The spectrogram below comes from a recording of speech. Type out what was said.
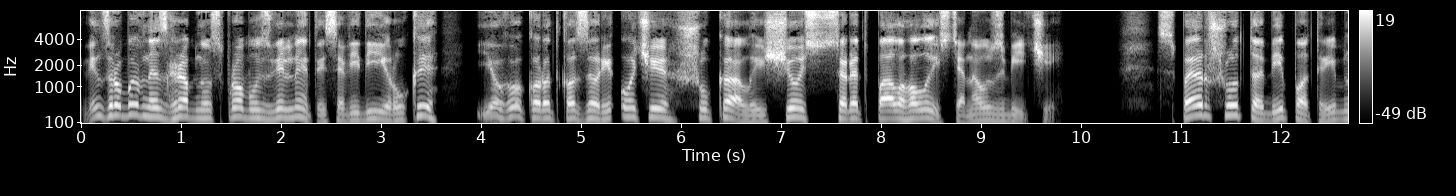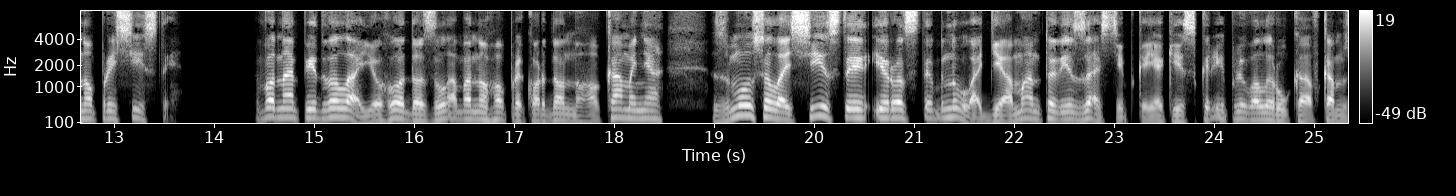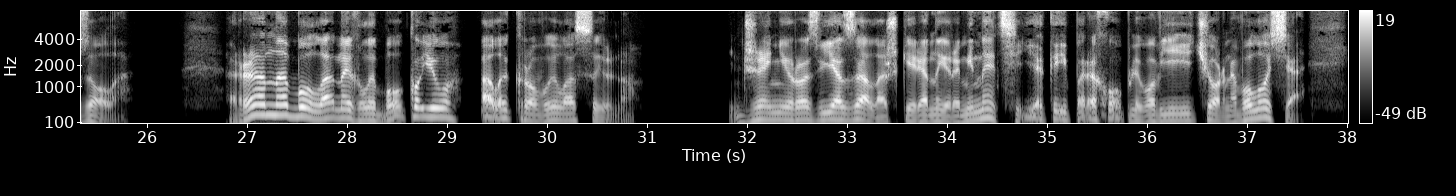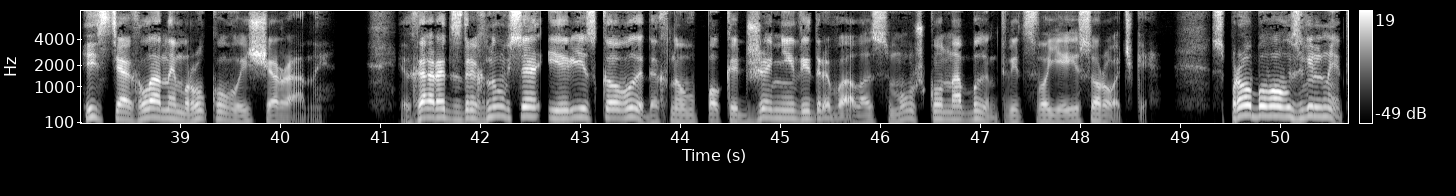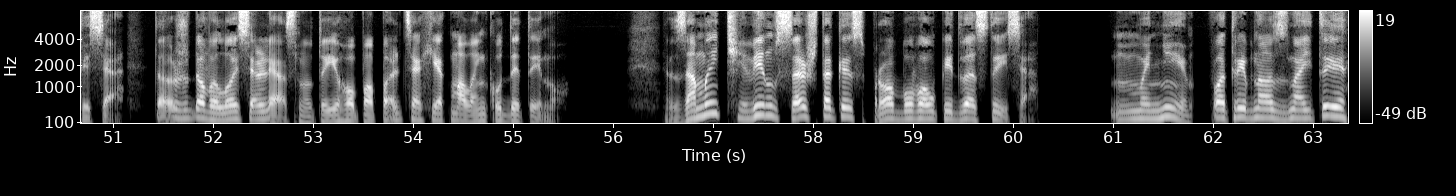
Він зробив незграбну спробу звільнитися від її руки, його короткозорі очі шукали щось серед палого листя на узбіччі. Спершу тобі потрібно присісти. Вона підвела його до зламаного прикордонного каменя, змусила сісти і розстебнула діамантові застібки, які скріплювали рукав камзола. Рана була неглибокою, але кровила сильно. Дженні розв'язала шкіряний ремінець, який перехоплював її чорне волосся, і стягла ним руку вище рани. Гарет здригнувся і різко видихнув, поки Дженні відривала смужку на бинт від своєї сорочки. Спробував звільнитися, тож довелося ляснути його по пальцях як маленьку дитину. Замить він все ж таки спробував підвестися. Мені потрібно знайти,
